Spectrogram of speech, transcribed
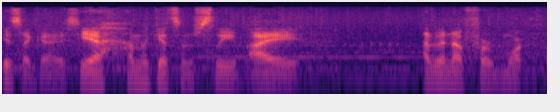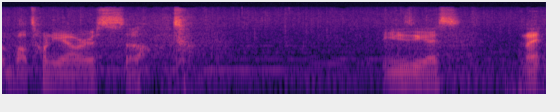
Guess that, guys. Yeah, I'm gonna get some sleep. I, I've been up for more about 20 hours, so. Easy, guys. Good night.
